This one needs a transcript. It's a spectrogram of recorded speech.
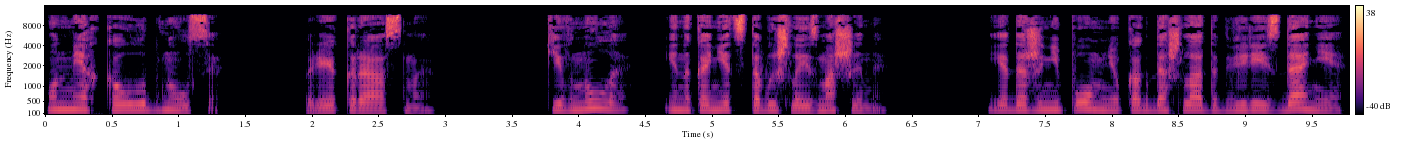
Он мягко улыбнулся. «Прекрасно!» Кивнула и, наконец-то, вышла из машины. Я даже не помню, как дошла до дверей здания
